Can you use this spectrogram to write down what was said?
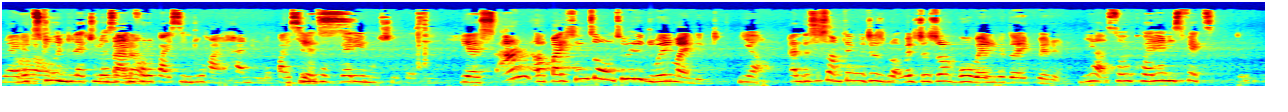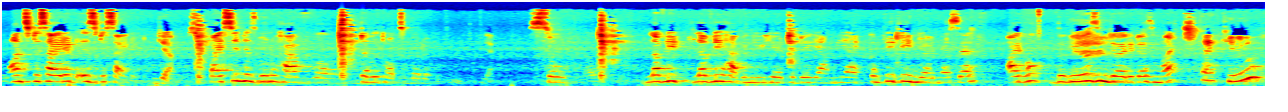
right. it's Uh, too intellectual a sign for a Piscean to ha- handle. A Piscean is a very emotional person. Yes, and uh, Pisceans are also very dual-minded, Yeah, and this is something which is which does not go well with the Aquarian. yeah. So Aquarian is fixed. Once decided, is decided. Yeah. So Piscean is going to have uh, double thoughts about everything. Yeah. So lovely, lovely having you here today, Yami. I completely enjoyed myself. I hope the viewers enjoyed it as much. Thank you,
